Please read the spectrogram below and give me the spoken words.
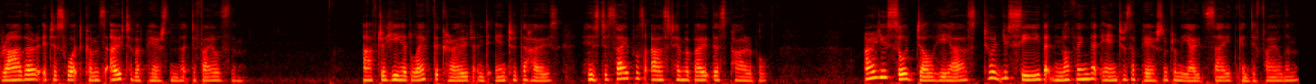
Rather, it is what comes out of a person that defiles them. After he had left the crowd and entered the house, his disciples asked him about this parable. Are you so dull, he asked. Don't you see that nothing that enters a person from the outside can defile them?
